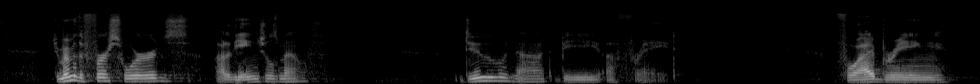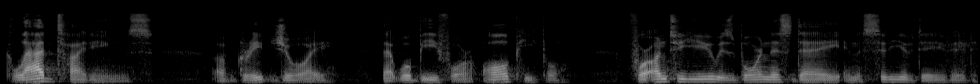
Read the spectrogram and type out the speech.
Do you remember the first words out of the angel's mouth? Do not be afraid, for I bring glad tidings of great joy that will be for all people. For unto you is born this day in the city of David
